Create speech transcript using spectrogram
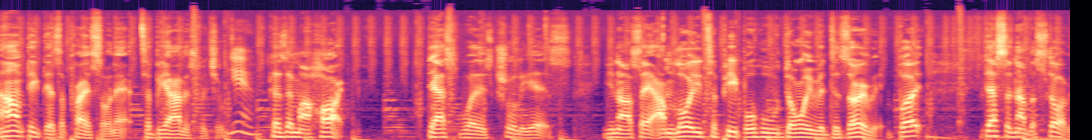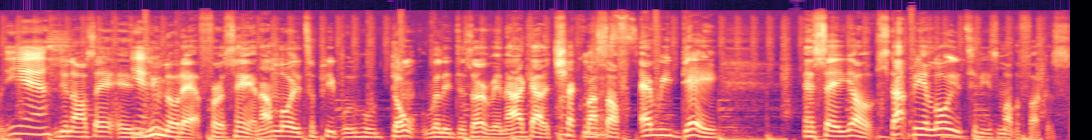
I don't think there's a price on that, to be honest with you. yeah, Because in my heart, that's what it truly is. You know what I'm saying? I'm loyal to people who don't even deserve it. But that's another story. yeah, You know what I'm saying? And Yeah. you know that firsthand. I'm loyal to people who don't really deserve it. And I got to check myself every day and say, yo, stop being loyal to these motherfuckers.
